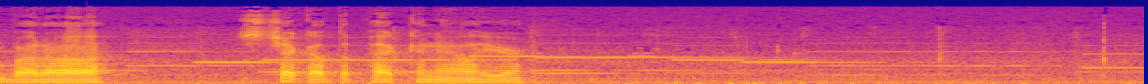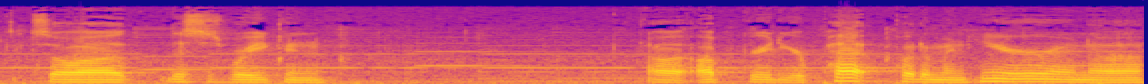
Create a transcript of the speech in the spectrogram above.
But, uh, let's check out the pet canal here. So, uh, this is where you can uh, upgrade your pet, put them in here, and, uh,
